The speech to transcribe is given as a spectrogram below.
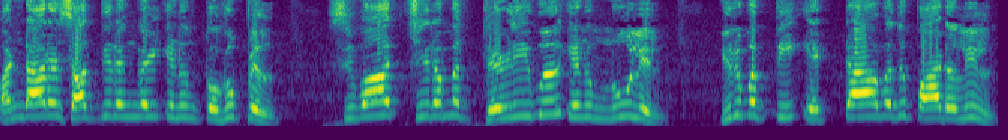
பண்டார சாத்திரங்கள் எனும் தொகுப்பில் சிவாச்சிரம தெளிவு எனும் நூலில் இருபத்தி எட்டாவது பாடலில்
